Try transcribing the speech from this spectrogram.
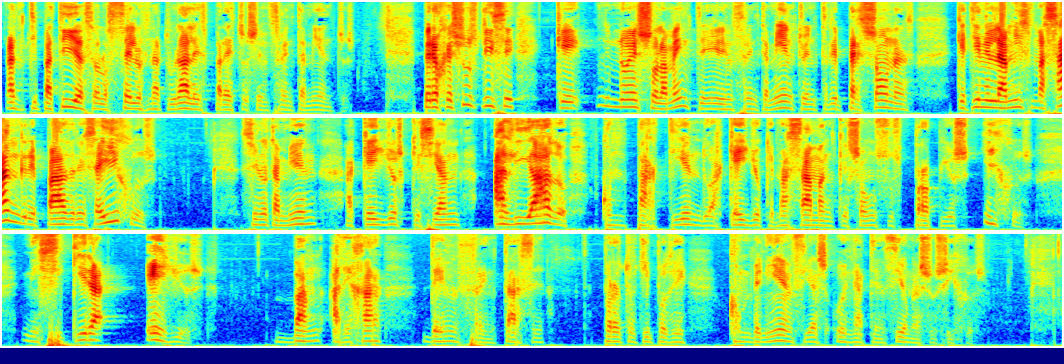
antipatías o los celos naturales para estos enfrentamientos. Pero Jesús dice que no es solamente el enfrentamiento entre personas que tienen la misma sangre, padres e hijos, sino también aquellos que se han aliado compartiendo aquello que más aman que son sus propios hijos. Ni siquiera ellos van a dejar de enfrentarse por otro tipo de conveniencias o en atención a sus hijos.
